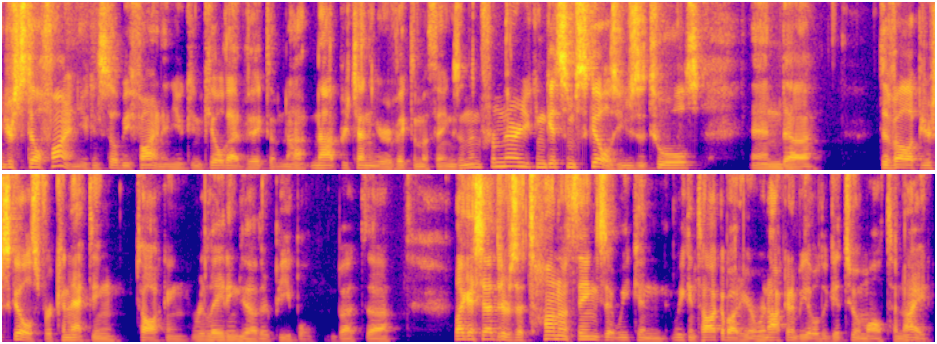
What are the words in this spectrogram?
you're still fine. You can still be fine, and you can kill that victim. Not not pretend that you're a victim of things, and then from there you can get some skills, use the tools, and uh, develop your skills for connecting, talking, relating to other people. But uh, like I said, there's a ton of things that we can we can talk about here. We're not going to be able to get to them all tonight.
